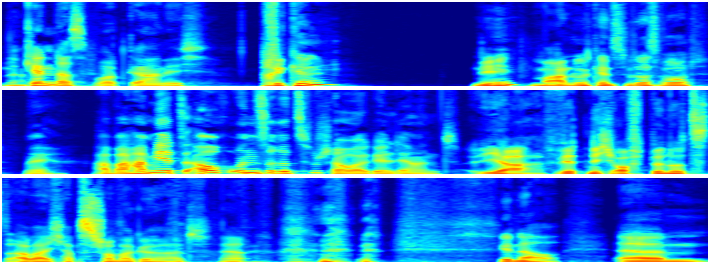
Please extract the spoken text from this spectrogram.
Ich kenne das Wort gar nicht. prickeln? Nee, Manuel, kennst du das Wort? Nee. Aber haben jetzt auch unsere Zuschauer gelernt. Ja, wird nicht oft benutzt, aber ich habe es schon mal gehört. Ja. Genau. Ähm,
